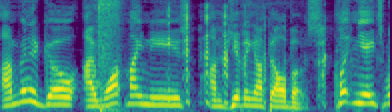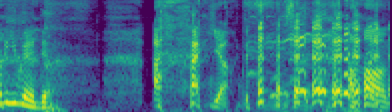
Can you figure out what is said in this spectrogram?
I'm gonna go. I want my knees. I'm giving up elbows. Clinton Yates, what are you gonna do? Yo, is, um,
